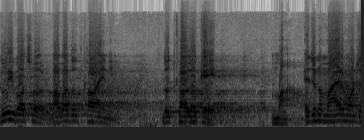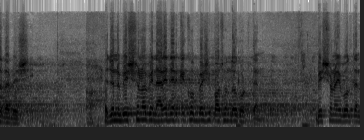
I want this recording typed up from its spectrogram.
দুই বছর বাবা দুধ খাওয়ায়নি। দুধ খাওয়ালো কে? মা। এজন্য মায়ের মর্যাদা বেশি। এজন্য বিশ্বনবী নারীদেরকে খুব বেশি পছন্দ করতেন। বিশ্বনবী বলতেন,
